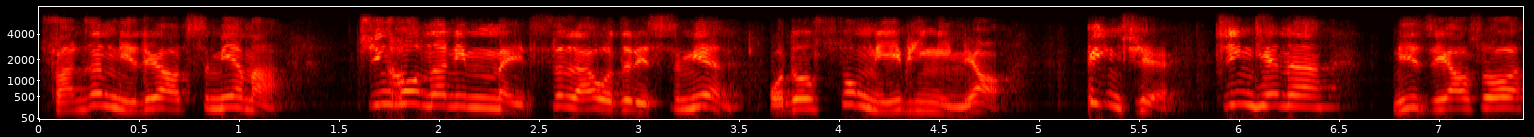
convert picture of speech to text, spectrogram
反正你都要吃面嘛，今后呢，你每次来我这里吃面，我都送你一瓶饮料，并且今天呢，你只要说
